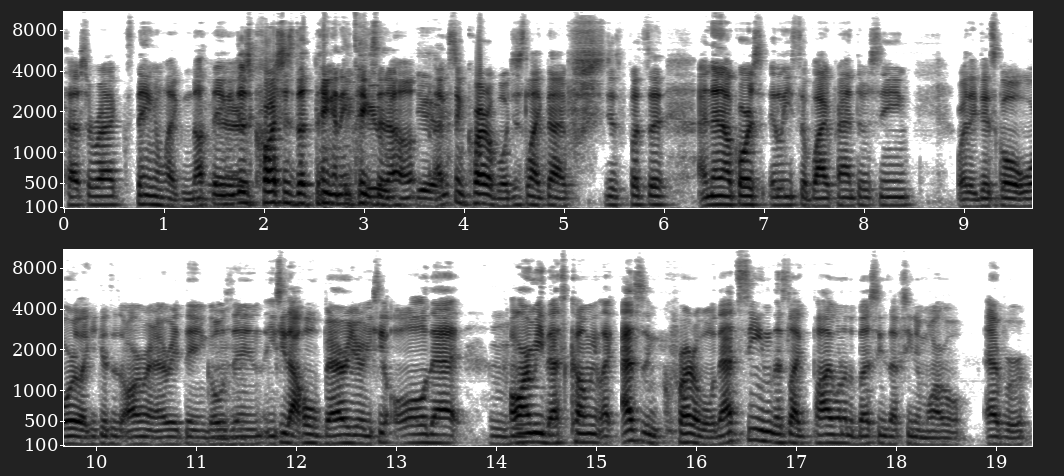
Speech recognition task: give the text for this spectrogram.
Tesseract thing like nothing. He just crushes the thing and he The takes it out. yeah. Like, it's incredible, just like that. Just puts it, and then of course it leads to Black Panther scene where they just go to war. Like he gets his armor and everything, goes Mhm. in, and you see that whole barrier. You see all that Mhm. army that's coming. Like that's incredible. That scene is like probably one of the best scenes I've seen in Marvel ever.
